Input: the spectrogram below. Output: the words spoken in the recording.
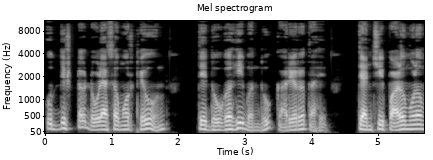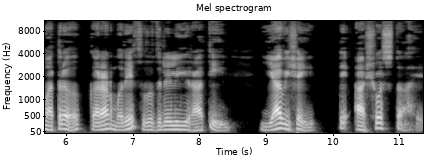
उद्दिष्ट डोळ्यासमोर ठेवून ते दोघंही बंधू कार्यरत आहेत. त्यांची पाळमुळं मात्र कराडमध्येच रुजलेली राहतील याविषयी ते आश्वस्त आहेत.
